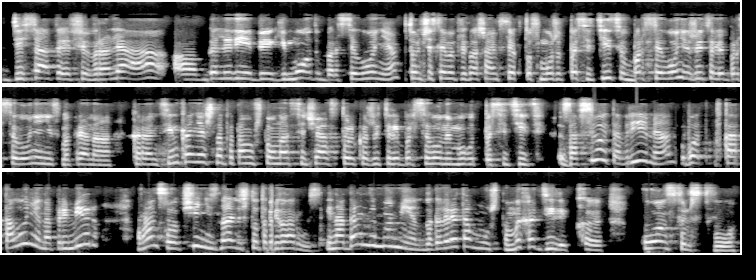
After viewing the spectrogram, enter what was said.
10 февраля э, в галерее Бегемот в Барселоне. В том числе мы приглашаем всех, кто сможет посетить в Барселоне, жителей Барселоны, несмотря на карантин, конечно, потому что у нас сейчас только жители Барселоны могут посетить. За все это время, вот в Каталонии, например, раньше вообще не знали, что это Беларусь. И на данный момент, благодаря тому, что мы ходили к консульству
